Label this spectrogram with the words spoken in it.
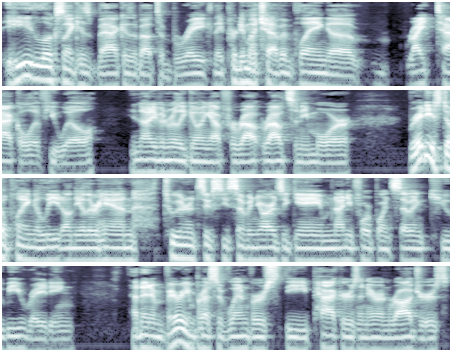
He looks like his back is about to break. They pretty much have him playing a right tackle, if you will. not even really going out for route, routes anymore. Brady is still playing elite. On the other hand, 267 yards a game, 94.7 QB rating. Had a very impressive win versus the Packers and Aaron Rodgers.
